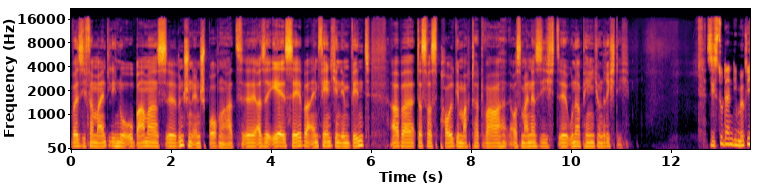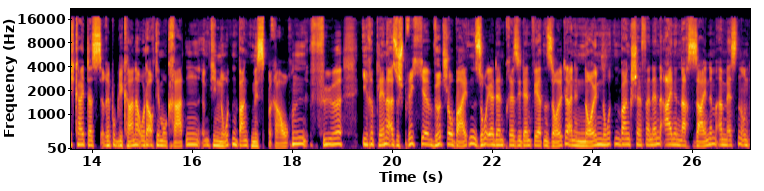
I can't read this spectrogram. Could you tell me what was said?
weil sie vermeintlich nur Obamas äh, Wünschen entsprochen hat. Äh, also er ist selber ein Fähnchen im Wind, aber das, was Paul gemacht hat, war aus meiner Sicht äh, unabhängig und richtig. Siehst du denn die Möglichkeit, dass Republikaner oder auch Demokraten ähm, die Notenbank missbrauchen für ihre Pläne? Also sprich, äh, wird Joe Biden, so er denn Präsident werden sollte, einen neuen Notenbankchef ernennen, einen nach seinem Ermessen und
